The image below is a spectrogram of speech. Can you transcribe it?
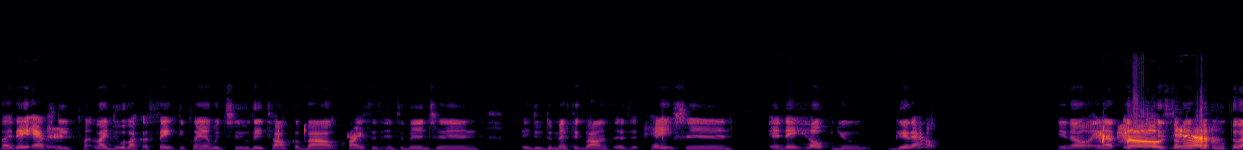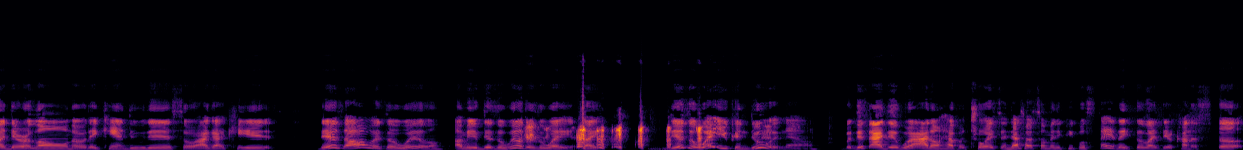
Like they actually pl- like do like a safety plan with you. They talk about crisis intervention. They do domestic violence education, and they help you get out. You know, and I it's, So, it's so many yeah. people who feel like they're alone or they can't do this or I got kids. There's always a will. I mean, if there's a will, there's a way. Like there's a way you can do it now. But this idea where I don't have a choice, and that's why so many people stay. They feel like they're kind of stuck,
